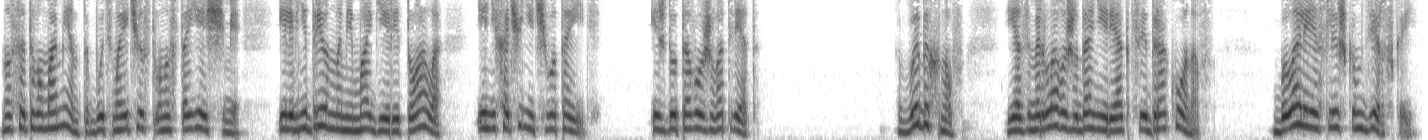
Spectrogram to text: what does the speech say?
но с этого момента, будь мои чувства настоящими или внедренными магией ритуала, я не хочу ничего таить. И жду того же в ответ. Выдохнув, я замерла в ожидании реакции драконов. Была ли я слишком дерзкой?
